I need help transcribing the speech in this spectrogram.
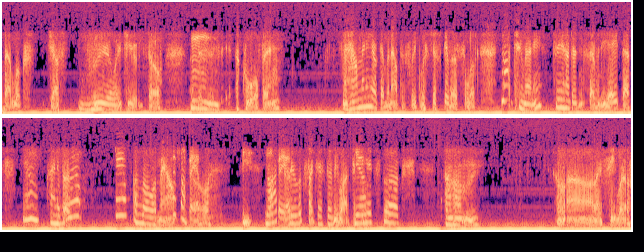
that looks just really cute. So Mm. this is a cool thing. How many are coming out this week? Let's just give us a look. Not too many. 378. That's, you know, kind of a, a low amount. That's not bad. So, lots. Of, it looks like there's going to be lots of Yeah. kids books. Um, oh, uh, let's see what else.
